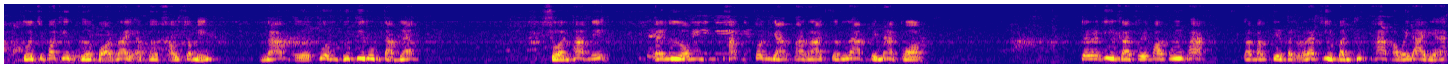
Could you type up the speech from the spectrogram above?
ำโดยเฉพาะที่อำเภอบ่อไร่อำเภอเขาสมิง น้ำเอ่อท่วมพื้นที่รุ่มต่ำแล้ว ส่วนภาพนี้เป็นลมพัดต้นยางพาราจนราบเป็นหน้ากอง เจ้าหน้าที่การไฟฟ้าภูมิภาคกำลังเตรียมปฏิบัติหน้าที่บันทึกภาพเอาไว้ได้เนี่ยฮะ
